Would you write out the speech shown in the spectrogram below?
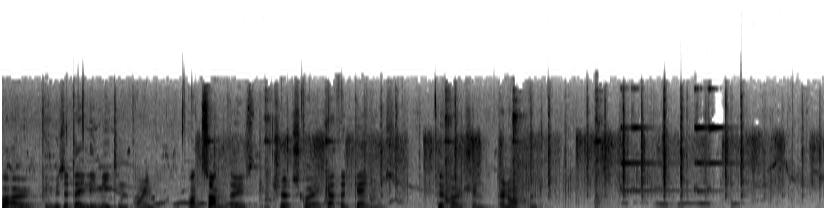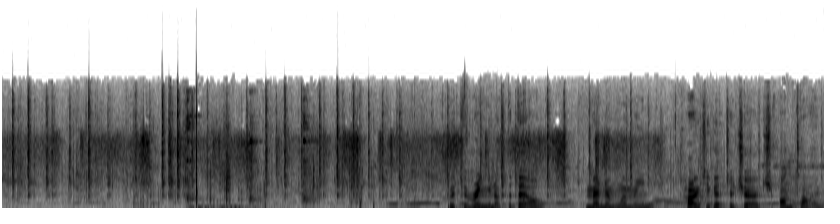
Although it was a daily meeting point, on Sundays the church square gathered games, devotion, and awkward. With the ringing of the bell, men and women hurry to get to church on time.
